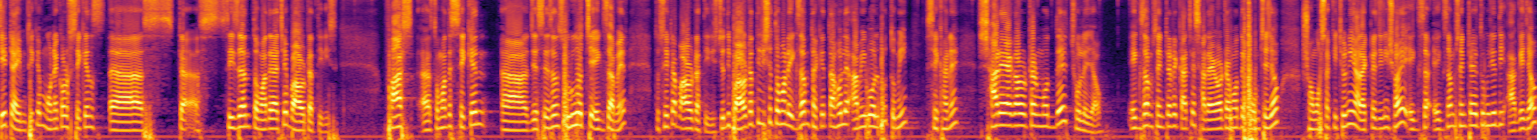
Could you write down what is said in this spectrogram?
যে টাইম থেকে, মনে করো সেকেন্ড সিজন তোমাদের আছে বারোটা তিরিশ। ফার্স্ট তোমাদের সেকেন্ড যে সেশন শুরু হচ্ছে এক্সামের তো সেটা বারোটা তিরিশ। যদি বারোটা তিরিশে তোমার এক্সাম থাকে, তাহলে আমি বলব তুমি সেখানে সাড়ে এগারোটার মধ্যে চলে যাও। এক্সাম সেন্টারের কাছে সাড়ে এগারোটার মধ্যে পৌঁছে যাও। সমস্যা কিছু নেই। আর একটা জিনিস হয় এক্সাম এক্সাম সেন্টারে তুমি যদি আগে যাও,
